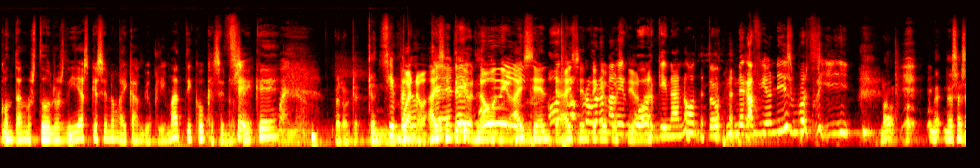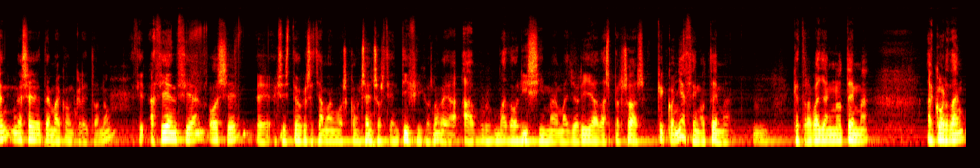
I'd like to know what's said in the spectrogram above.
contannos todos os días que se non hai cambio climático, que se non sí, sei que. Bueno, Pero que, que... Sí, pero bueno, hai xente que no, digo, hai xente, hai xente que cuestiona. Outro programa de Working, anoto. Negacionismo, sí. No, nese, nese tema concreto, non? Decir, a ciencia, hoxe, eh, existe o que se chaman os consensos científicos, non? A abrumadorísima maioría das persoas que coñecen o tema, que traballan no tema, acordan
